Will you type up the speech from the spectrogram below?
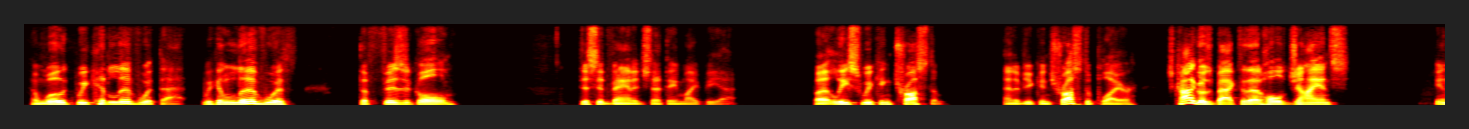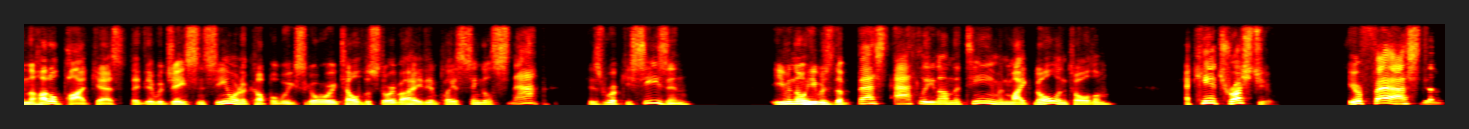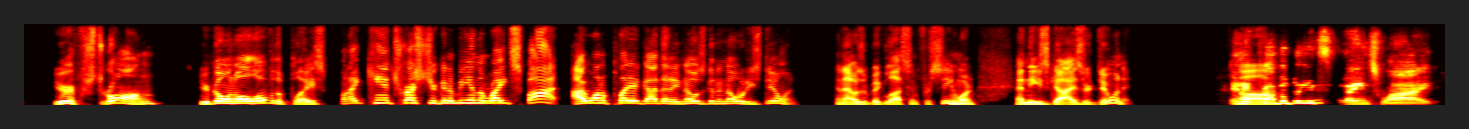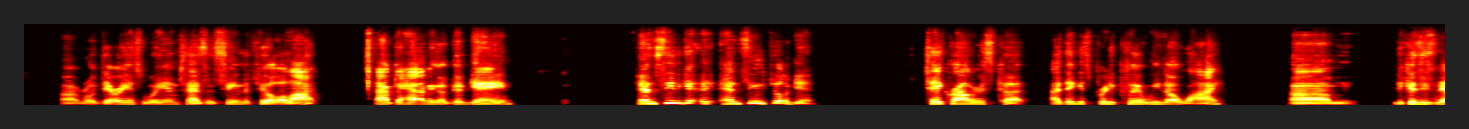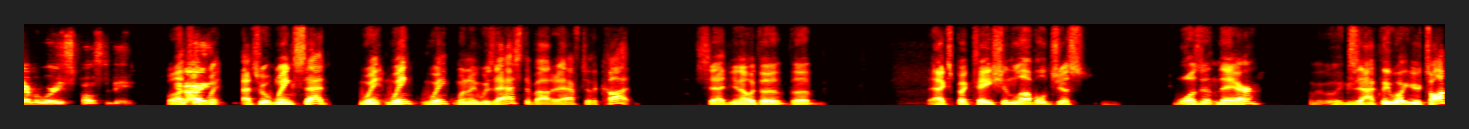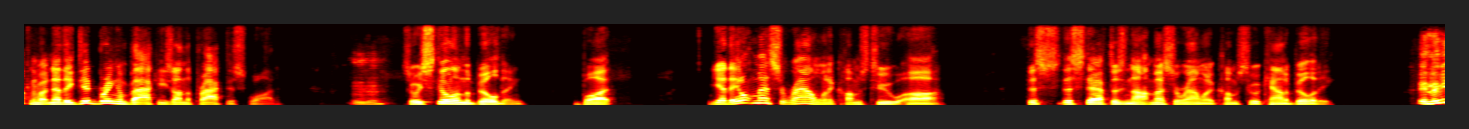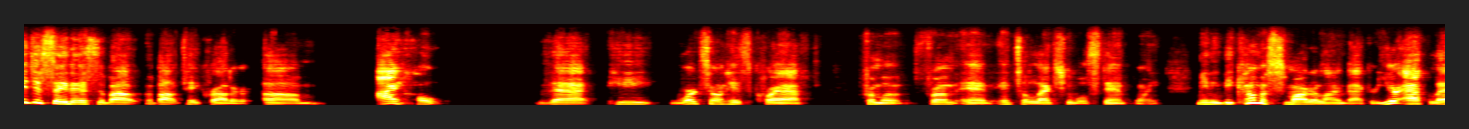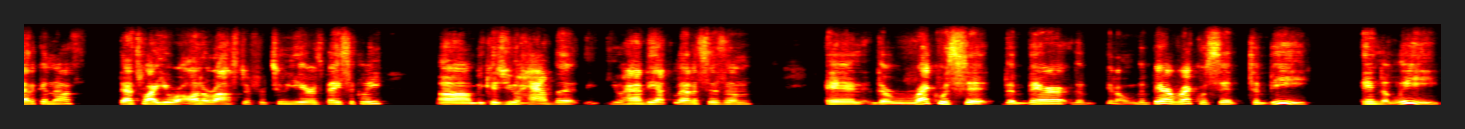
and we'll we could live with that. We can live with the physical disadvantage that they might be at, but at least we can trust them. And if you can trust a player, which kind of goes back to that whole Giants in the huddle podcast they did with Jason Sehorn a couple weeks ago, where he told the story about how he didn't play a single snap his rookie season, even though he was the best athlete on the team. And Mike Nolan told him, I can't trust you. You're fast, yeah. you're strong, you're going all over the place, but I can't trust you're going to be in the right spot. I want to play a guy that I know is going to know what he's doing. And that was a big lesson for Sehorn. And these guys are doing it. And it um, probably explains why uh, Rodarius Williams hasn't seemed to feel a lot after having a good game. Hadn't seen to get hadn't seen to feel again. Tae Crowder is cut. I think it's pretty clear we know why. Um, because he's never where he's supposed to be. Well, that's, I, what Wink, that's what Wink said. Wink, Wink, Wink, when he was asked about it after the cut, said, you know, the the, expectation level just wasn't there exactly what you're talking about. Now they did bring him back. He's on the practice squad, mm-hmm. so he's still in the building. But yeah, they don't mess around when it comes to uh, this. This staff does not mess around when it comes to accountability. And let me just say this about about Tae Crowder. Um, I hope that he works on his craft from a from an intellectual standpoint meaning become a smarter linebacker. You're athletic enough. That's why you were on a roster for two years, basically, um, because you have the you have the athleticism and the requisite, the bare, the you know, the bare requisite to be in the league.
